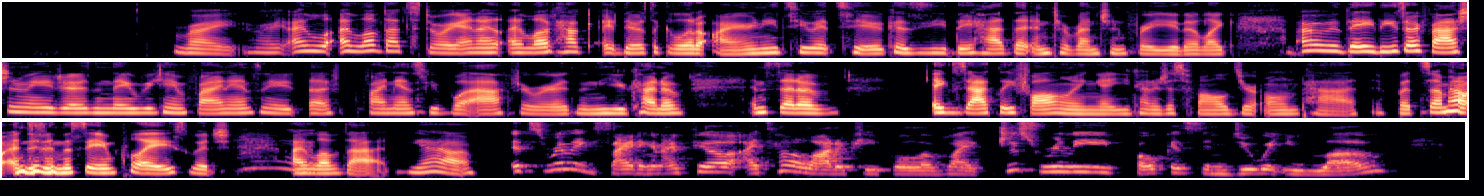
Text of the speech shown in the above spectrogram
Right, right. I, lo- I love that story. And I, I love how uh, there's like a little irony to it too, because they had that intervention for you. They're like, oh, they these are fashion majors and they became finance ma- uh, finance people afterwards. And you kind of, instead of exactly following it, you kind of just followed your own path, but somehow ended in the same place, which I love that. Yeah. it's really exciting and i feel i tell a lot of people of like just really focus and do what you love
